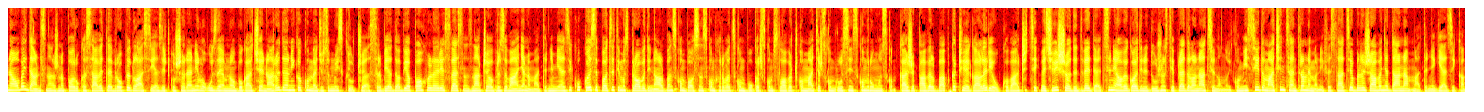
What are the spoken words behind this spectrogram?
Na ovaj dan snažna poruka Saveta Evrope glasi jezičko šarenilo uzajamno obogaćuje narode, a nikako međusobno isključuje, a Srbija dobija pohvale jer je svesna značaja obrazovanja na maternjem jeziku koje se podsjetimo sprovodi na albanskom, bosanskom, hrvatskom, bugarskom, slovačkom, mađarskom, rusinskom, rumunskom, kaže Pavel Babka, čija je galerija u Kovačici već više od dve decenije, ove godine dužnost je predala nacionalnoj komisiji domaćin centralne manifestacije obeležavanja dana maternjeg jezika.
